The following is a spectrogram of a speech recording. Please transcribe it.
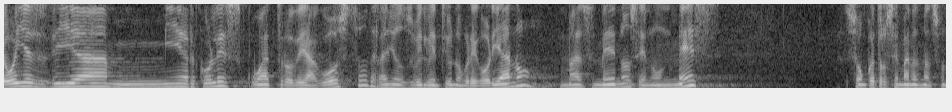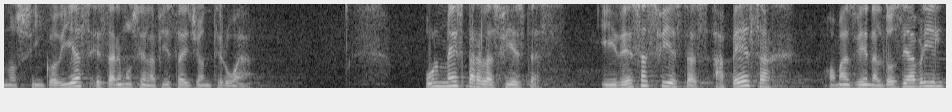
hoy es día miércoles 4 de agosto del año 2021 gregoriano, más o menos en un mes. Son cuatro semanas más unos cinco días. Estaremos en la fiesta de John Teruá un mes para las fiestas. Y de esas fiestas a Pesach, o más bien al 2 de abril,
